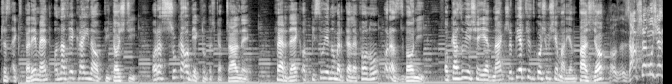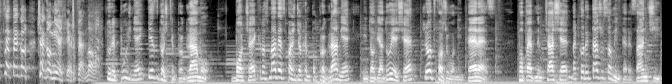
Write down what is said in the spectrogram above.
przez eksperyment o nazwie Kraina Obfitości oraz szuka obiektów doświadczalnych. Ferdek odpisuje numer telefonu oraz dzwoni. Okazuje się jednak, że pierwszy zgłosił się Marian Paździoch, No, zawsze mu się chce tego, czego mnie się chce, no. który później jest gościem programu. Boczek rozmawia z Paździochem po programie i dowiaduje się, że otworzył on interes. Po pewnym czasie na korytarzu są interesanci.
